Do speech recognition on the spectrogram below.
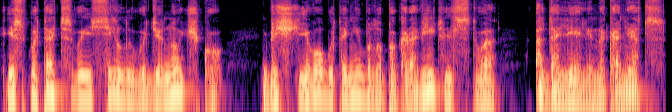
испытать свои силы в одиночку, без чьего бы то ни было покровительства — одолели, наконец.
